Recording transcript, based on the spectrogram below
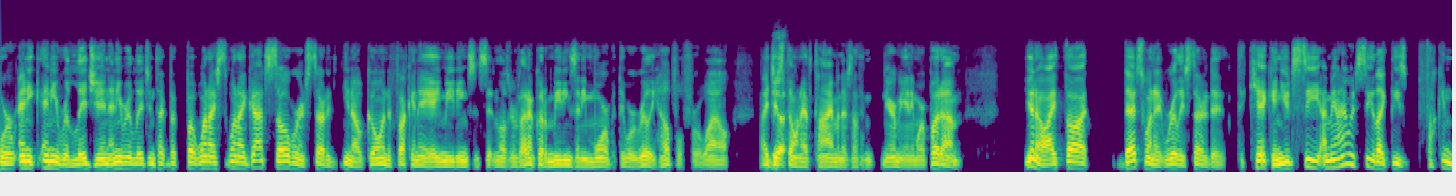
Or any any religion, any religion type. But but when I when I got sober and started, you know, going to fucking AA meetings and sitting in those rooms, I don't go to meetings anymore, but they were really helpful for a while. I just Yeah. don't have time and there's nothing near me anymore. But um, you know, I thought that's when it really started to to kick. And you'd see, I mean, I would see like these fucking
